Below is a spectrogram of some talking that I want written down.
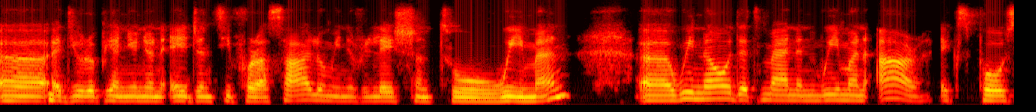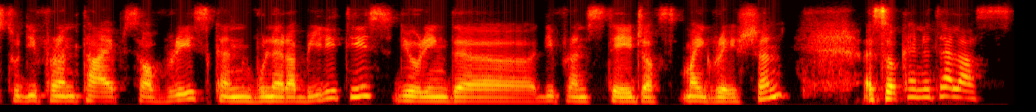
uh, at European Union Agency for Asylum in relation to women. Uh, we know that men and women are exposed to different types of risk and vulnerabilities during the different stage of migration. Uh, so can you tell us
